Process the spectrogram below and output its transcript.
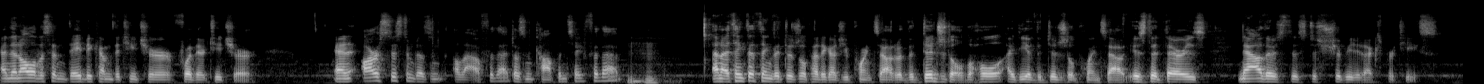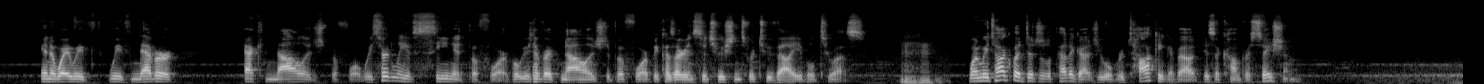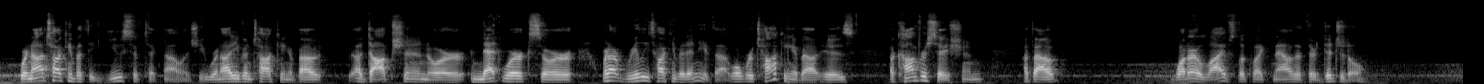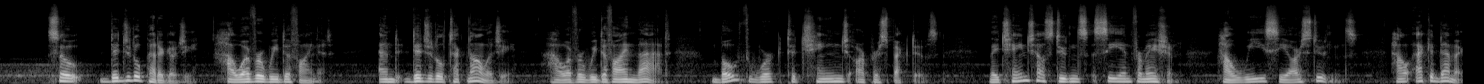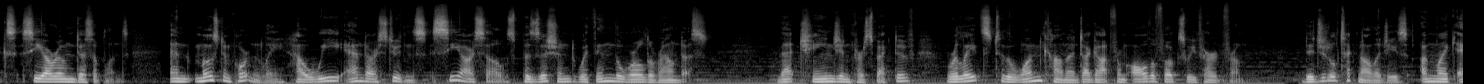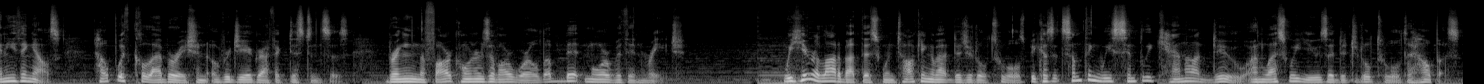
and then all of a sudden they become the teacher for their teacher, and our system doesn't allow for that, doesn't compensate for that. Mm-hmm. And I think the thing that digital pedagogy points out, or the digital, the whole idea of the digital points out, is that there is now there's this distributed expertise in a way we've we've never acknowledged before. We certainly have seen it before, but we've never acknowledged it before because our institutions were too valuable to us. Mm-hmm. When we talk about digital pedagogy, what we're talking about is a conversation. We're not talking about the use of technology. We're not even talking about adoption or networks, or we're not really talking about any of that. What we're talking about is a conversation about what our lives look like now that they're digital. So, digital pedagogy, however we define it, and digital technology, however we define that, both work to change our perspectives. They change how students see information, how we see our students, how academics see our own disciplines, and most importantly, how we and our students see ourselves positioned within the world around us. That change in perspective relates to the one comment I got from all the folks we've heard from. Digital technologies, unlike anything else, help with collaboration over geographic distances, bringing the far corners of our world a bit more within reach. We hear a lot about this when talking about digital tools because it's something we simply cannot do unless we use a digital tool to help us.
